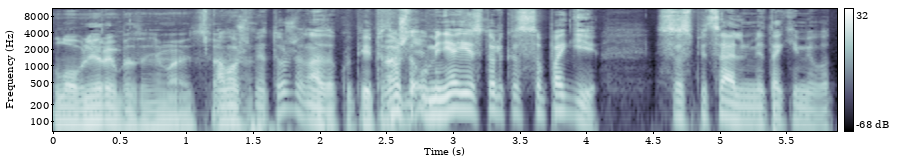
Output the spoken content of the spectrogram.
ловлей рыбы занимаются. А может, мне тоже надо купить? Потому что у меня есть только сапоги со специальными такими вот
